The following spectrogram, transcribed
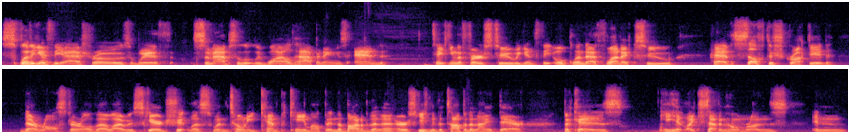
split against the Astros with some absolutely wild happenings, and taking the first two against the Oakland Athletics, who have self-destructed their roster. Although I was scared shitless when Tony Kemp came up in the bottom of the, or excuse me, the top of the ninth there, because he hit like seven home runs in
